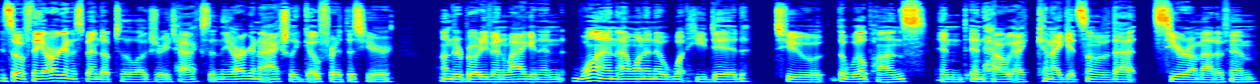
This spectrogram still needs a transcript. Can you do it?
And so if they are going to spend up to the luxury tax and they are going to actually go for it this year under Brodie Van Wagenen, one, I want to know what he did to the Wilpons and and how I can I get some of that serum out of him.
